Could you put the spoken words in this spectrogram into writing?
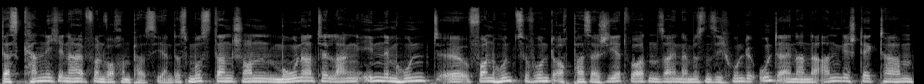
das kann nicht innerhalb von Wochen passieren. Das muss dann schon monatelang in einem Hund, äh, von Hund zu Hund auch passagiert worden sein. Da müssen sich Hunde untereinander angesteckt haben.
